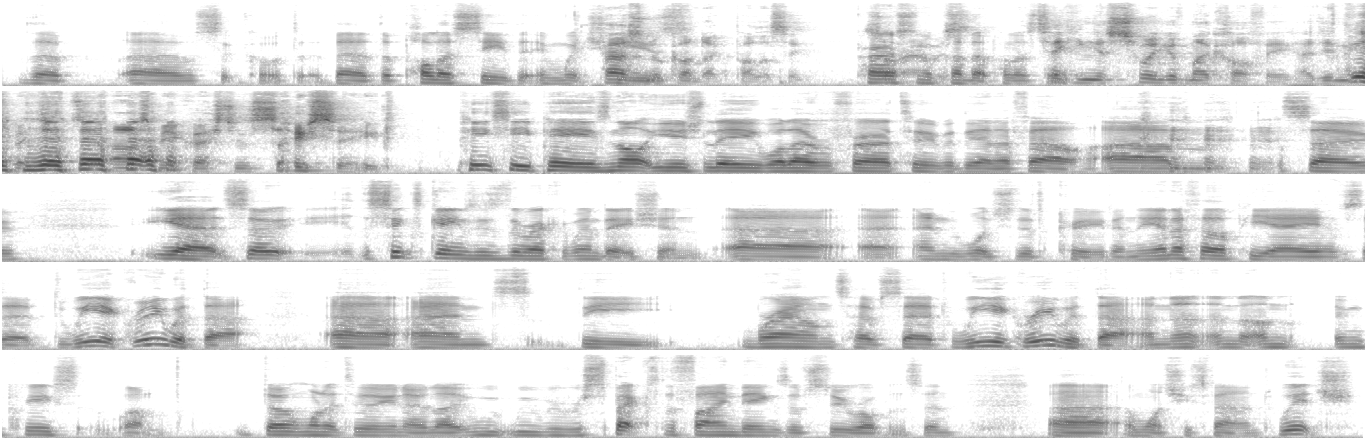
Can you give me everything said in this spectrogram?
the uh what's it called the the policy that in which Personal conduct policy. Personal Sorry, conduct policy. Taking a swig of my coffee. I didn't expect you to ask me a question so soon. PCP is not usually what I refer to with the NFL. Um, so, yeah, so six games is the recommendation, uh, and what she decreed. And the NFLPA have said, we agree with that. Uh, and the Browns have said, we agree with that. And, and, and increase, well, don't want it to, you know, like, we, we respect the findings of Sue Robinson uh, and what she's found, which.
